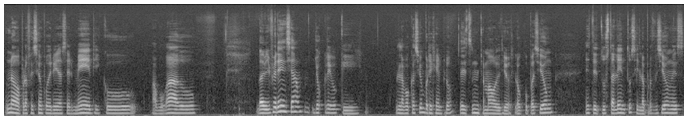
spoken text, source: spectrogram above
Una profesión podría ser médico, abogado. La diferencia, yo creo que la vocación, por ejemplo, es un llamado de Dios. La ocupación es de tus talentos y la profesión es...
